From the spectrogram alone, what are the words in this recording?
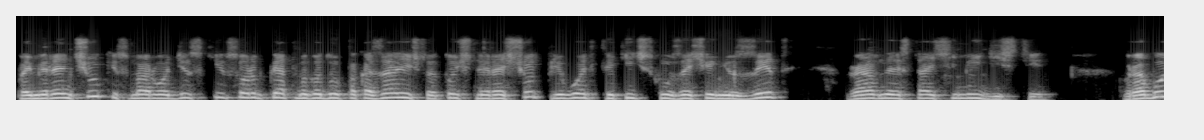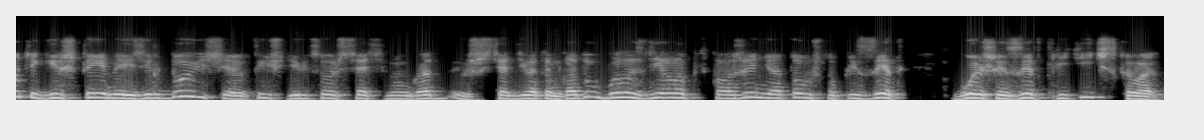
Померанчук и Смородинский в 1945 году показали, что точный расчет приводит к критическому значению z равное 170. В работе Герштейна и Зельдовича в 1969 году было сделано предположение о том, что при z больше Z критического,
